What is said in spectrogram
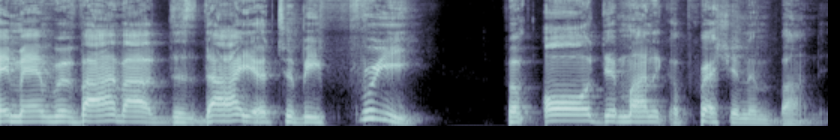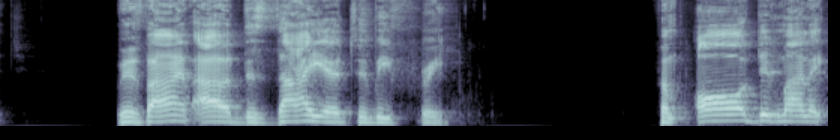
amen, revive our desire to be free from all demonic oppression and bondage. Revive our desire to be free from all demonic,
